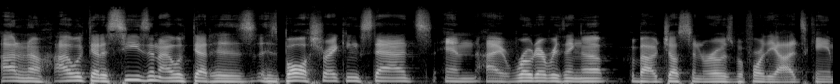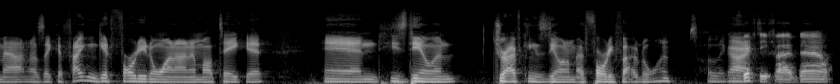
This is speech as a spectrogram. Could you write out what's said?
I don't know. I looked at his season. I looked at his his ball striking stats, and I wrote everything up about Justin Rose before the odds came out. And I was like, if I can get forty to one on him, I'll take it. And he's dealing DraftKings dealing him at forty five to one. So I was like, all right, 55 now.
